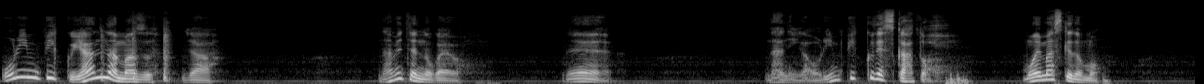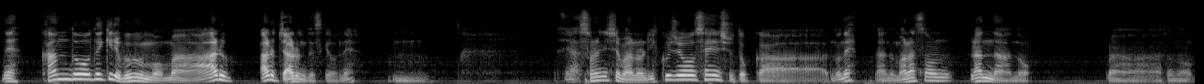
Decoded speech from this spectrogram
オリンピックやんな、まず。じゃあ。舐めてんのかよ。ねえ。何がオリンピックですかと思いますけども。ね。感動できる部分も、まあ、ある、あるっちゃあるんですけどね。うん。いや、それにしても、あの、陸上選手とかのね、あの、マラソンランナーの、まあ、その、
